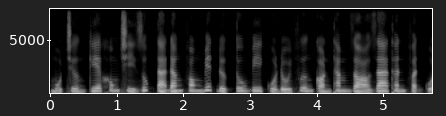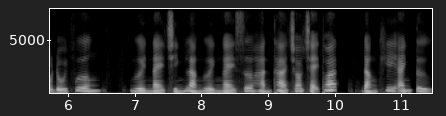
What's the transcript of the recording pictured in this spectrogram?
Một trưởng kia không chỉ giúp tả Đăng Phong biết được tu vi của đối phương còn thăm dò ra thân phận của đối phương. Người này chính là người ngày xưa hắn thả cho chạy thoát, đằng khi anh tử.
